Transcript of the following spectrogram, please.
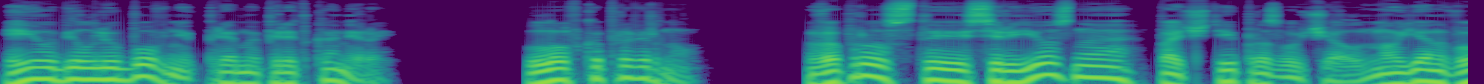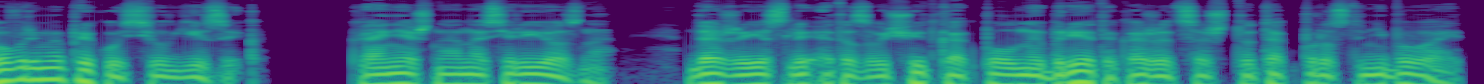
Ее убил любовник прямо перед камерой. Ловко провернул. Вопрос «ты серьезно?» почти прозвучал, но Ян вовремя прикусил язык. Конечно, она серьезна, даже если это звучит как полный бред и кажется, что так просто не бывает.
